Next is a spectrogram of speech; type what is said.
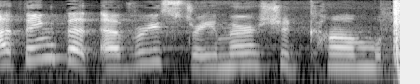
I think that every streamer should come with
